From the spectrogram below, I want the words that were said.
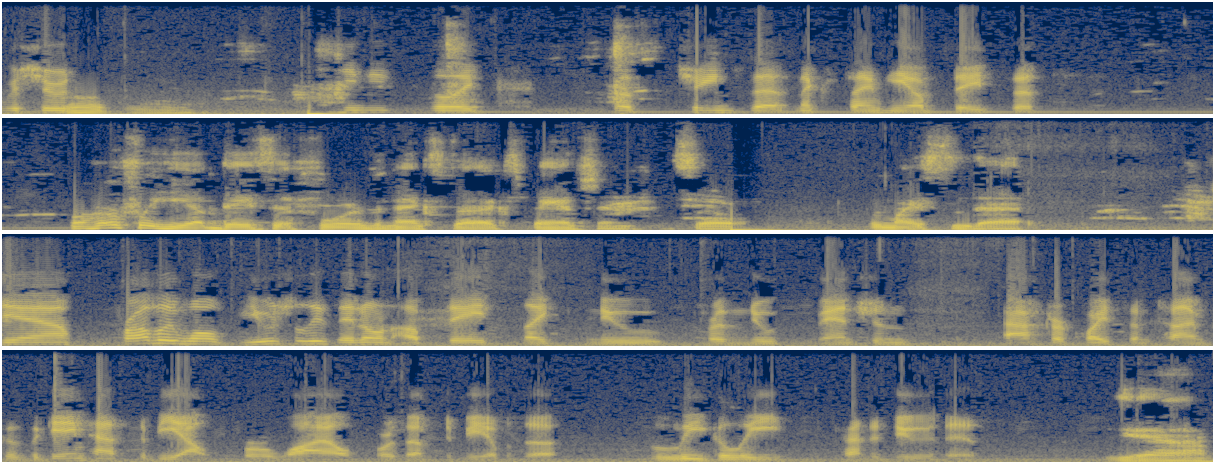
Wish it would. Oh, He needs to like uh, change that next time he updates it. Well, hopefully he updates it for the next uh, expansion, so we might see that. Yeah, probably won't. Usually they don't update like new for the new expansions after quite some time because the game has to be out for a while for them to be able to legally kind of do this. Yeah.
